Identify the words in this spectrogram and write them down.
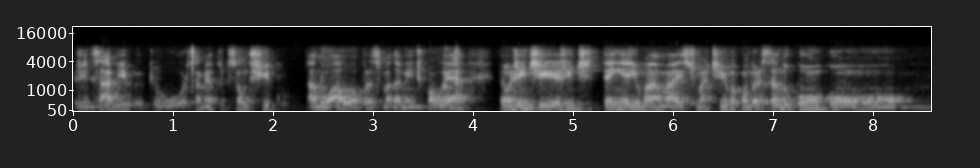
a gente sabe que o orçamento de São Chico anual aproximadamente qual é. Então a gente, a gente tem aí uma, uma estimativa conversando com, com,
